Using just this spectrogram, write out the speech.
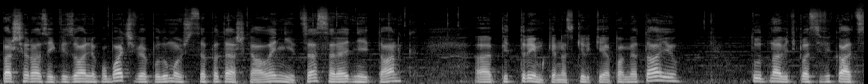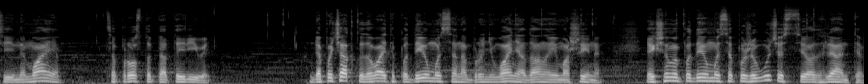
перший раз як візуально побачив, я подумав, що це ПТшка, але ні, це середній танк е, підтримки, наскільки я пам'ятаю. Тут навіть класифікації немає, це просто п'ятий рівень. Для початку давайте подивимося на бронювання даної машини. Якщо ми подивимося по живучості, от гляньте,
